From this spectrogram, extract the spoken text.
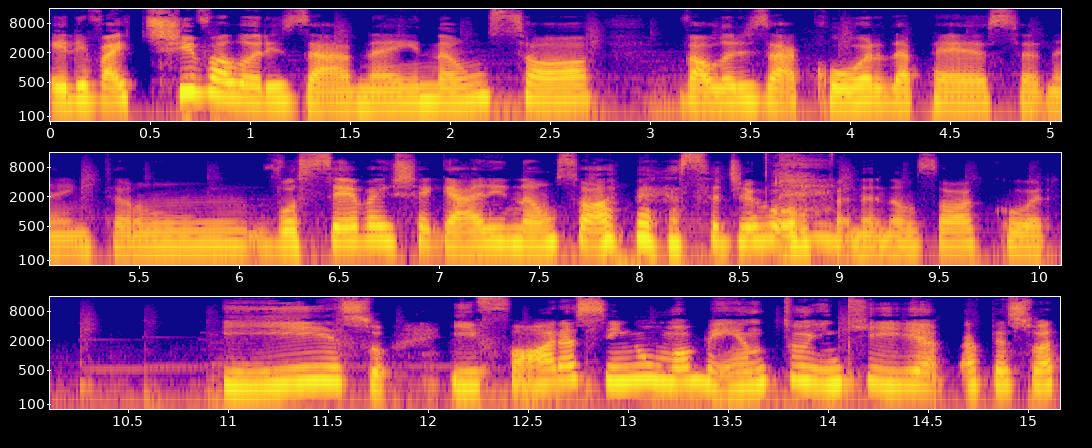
ele vai te valorizar, né? E não só valorizar a cor da peça, né? Então, você vai chegar e não só a peça de roupa, né? Não só a cor. Isso. E fora, assim, um momento em que a, a pessoa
